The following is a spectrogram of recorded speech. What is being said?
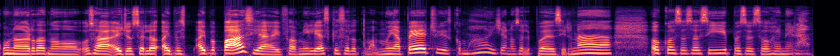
uno de verdad no, o sea, ellos se lo, hay, pues, hay papás y hay familias que se lo toman muy a pecho y es como, ay, ya no se le puede decir nada o cosas así, pues eso genera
